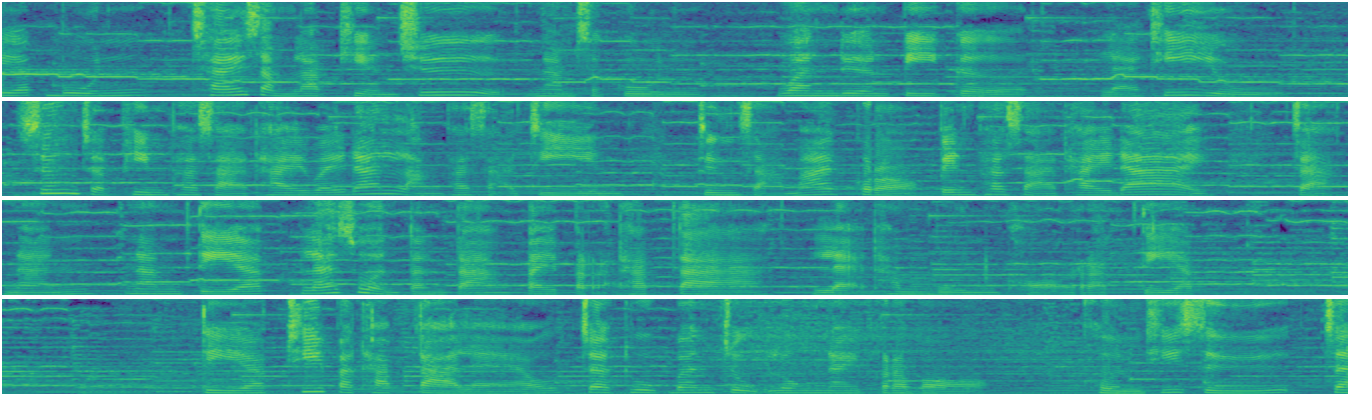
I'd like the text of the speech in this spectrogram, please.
เตียบบุญใช้สำหรับเขียนชื่อ นามสกุล วันเดือนปีเกิด และที่อยู่ ซึ่งจะพิมพ์ภาษาไทยไว้ด้านหลังภาษาจีน จึงสามารถกรอกเป็นภาษาไทยได้ จากนั้นนำเตียบและส่วนต่างๆ ไปประทับตา และทำบุญขอรับเตียบเตียบที่ประทับตาแล้วจะถูกบรรจุลงในกระบอก คนที่ซื้อจะ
